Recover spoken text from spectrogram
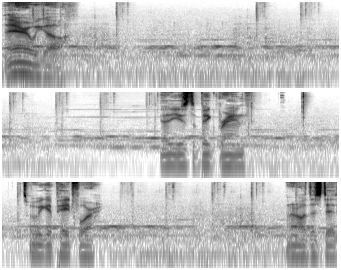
There we go. Gotta use the big brain. That's what we get paid for. I don't know what this did.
